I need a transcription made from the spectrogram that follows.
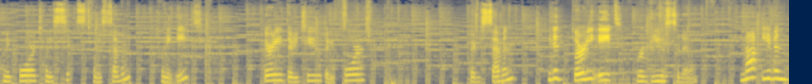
twenty-four, twenty-six, twenty-seven, twenty-eight, thirty, thirty-two, thirty-four. 37. We did 38 reviews today. Not even...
